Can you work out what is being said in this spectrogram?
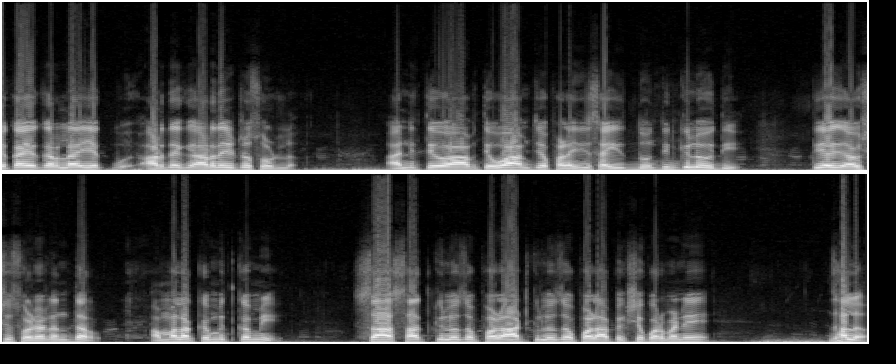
एका एकरला एक अर्धा अर्धा लिटर सोडलं. आणि तेव्हा तेव्हा आमच्या फळांची साईज दोन तीन किलो होती. ते औषध सोडल्यानंतर आम्हाला कमीत कमी सहा सात किलोचं फळ आठ किलोचं फळ अपेक्षेप्रमाणे झालं.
